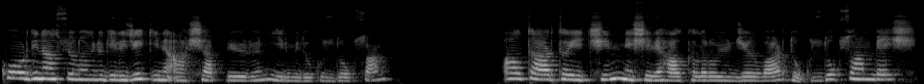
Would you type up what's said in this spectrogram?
Koordinasyon oyunu gelecek yine ahşap bir ürün 29.90. 6 artı için neşeli halkalar oyuncağı var 9.95.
